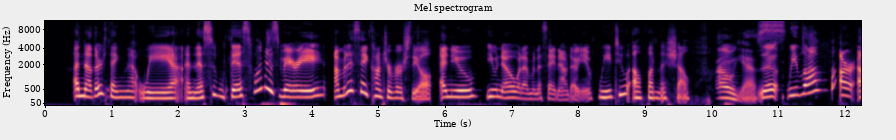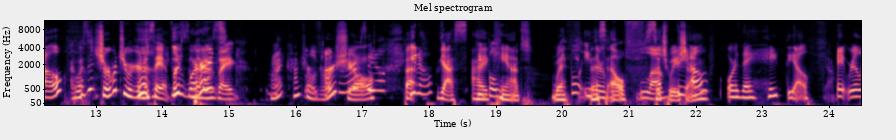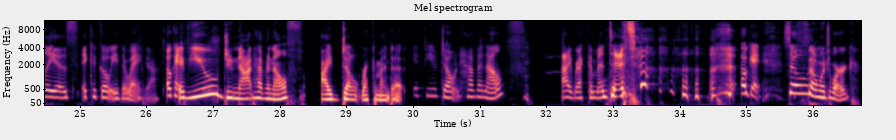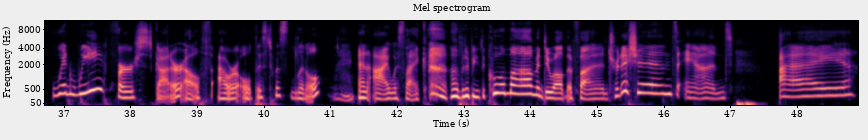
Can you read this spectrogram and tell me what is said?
Another thing that we and this this one is very I'm going to say controversial and you you know what I'm going to say now, don't you? We do elf on the shelf. oh, yes. The- we love our elf. I wasn't sure what you were going to say at You first. and then I was like, Little Controversial. But you know, yes, people- I can't. with People either this elf love situation. the elf or they hate the elf. Yeah. It really is. It could go either way. Yeah. Okay. If you do not have an elf, I don't recommend it. If you don't have an elf, I recommend it. okay. So, So much work. when we first got our elf, our oldest was little. Mm-hmm. And I was like, I'm going to be the cool mom and do all the fun traditions. And I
